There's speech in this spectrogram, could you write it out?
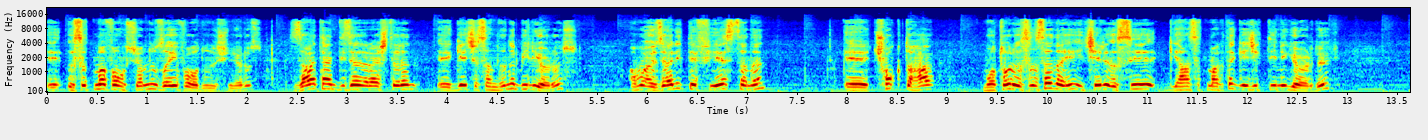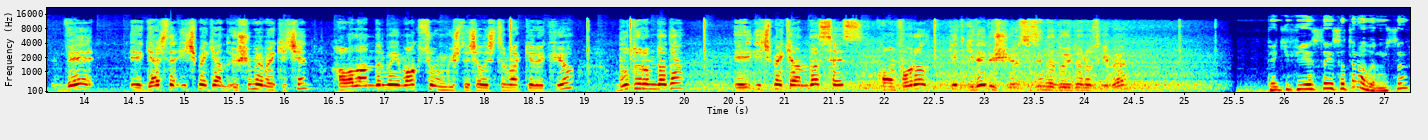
e, ısıtma fonksiyonunun zayıf olduğunu düşünüyoruz. Zaten dizel araçların e, geç ısındığını biliyoruz. Ama özellikle Fiesta'nın e, çok daha motor ısınsa dahi içeri ısıyı yansıtmakta geciktiğini gördük. Ve e, gerçekten iç mekanda üşümemek için havalandırmayı maksimum güçte çalıştırmak gerekiyor. Bu durumda da e, iç mekanda ses konforu gitgide düşüyor. Sizin de duyduğunuz gibi. Peki Fiesta'yı satın alır mısın?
